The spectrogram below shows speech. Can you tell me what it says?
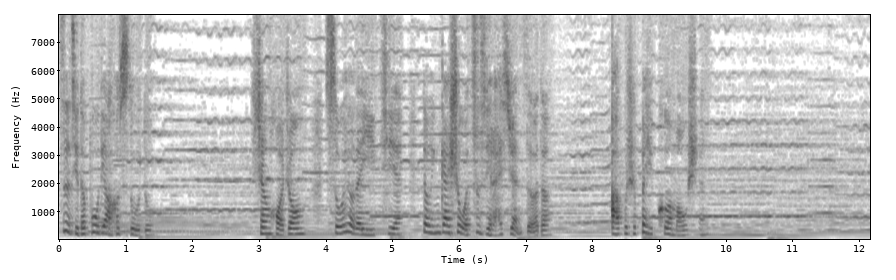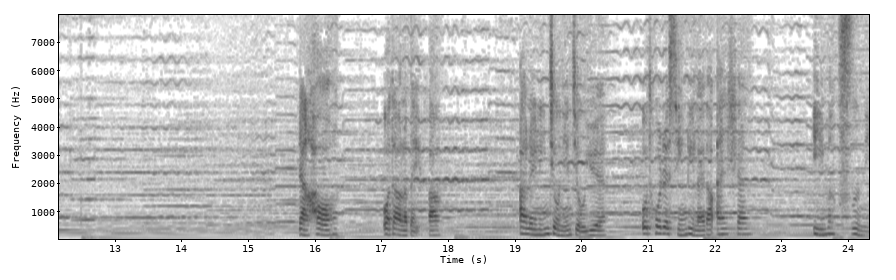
自己的步调和速度。生活中所有的一切。都应该是我自己来选择的，而不是被迫谋生。然后，我到了北方。二零零九年九月，我拖着行李来到鞍山，一梦四年。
